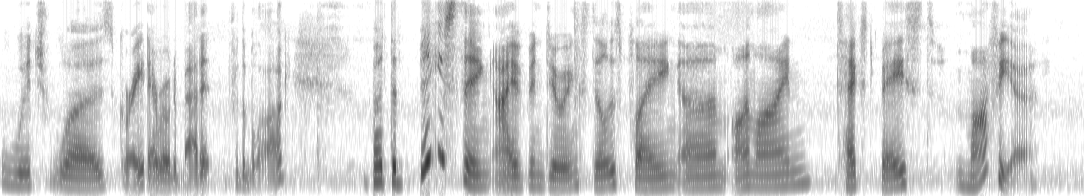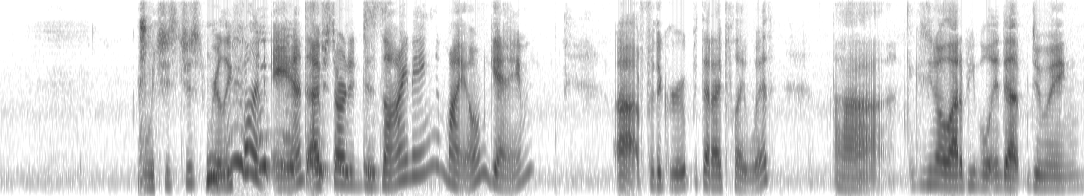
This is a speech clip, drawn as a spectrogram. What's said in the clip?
which was great. I wrote about it for the blog. But the biggest thing I've been doing still is playing um, online text-based Mafia which is just really fun. And I've started designing my own game uh, for the group that I play with. Uh, you know, a lot of people end up doing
